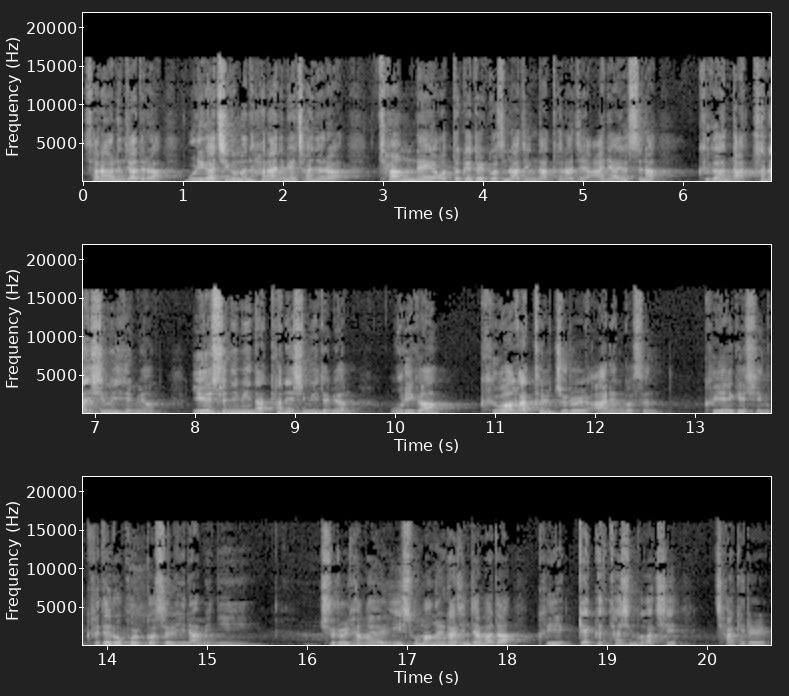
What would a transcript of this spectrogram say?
사랑하는 자들아, 우리가 지금은 하나님의 자녀라. 장래에 어떻게 될 것은 아직 나타나지 아니하였으나 그가 나타나심이 되면 예수님이 나타내심이 되면 우리가 그와 같을 줄을 아는 것은 그에 계신 그대로 볼 것을 인함이니 주를 향하여 이 소망을 가진 자마다 그의 깨끗하신 것 같이 자기를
